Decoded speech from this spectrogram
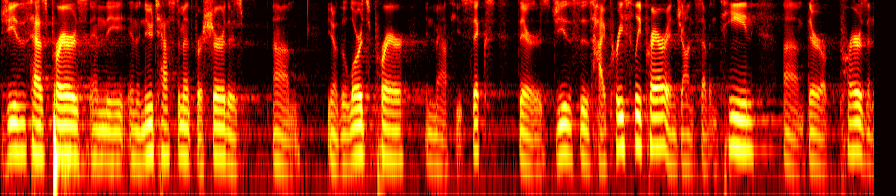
Jesus has prayers in the, in the New Testament for sure. There's, um, you know, the Lord's Prayer in Matthew 6. There's Jesus' high priestly prayer in John 17. Um, there are prayers in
